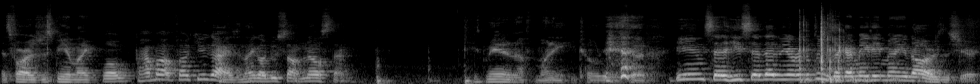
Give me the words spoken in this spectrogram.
As far as just being like, well, how about fuck you guys and I go do something else then. He's made enough money. He totally could. He even said he said that in the article too. He's like, I made eight million dollars this year.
